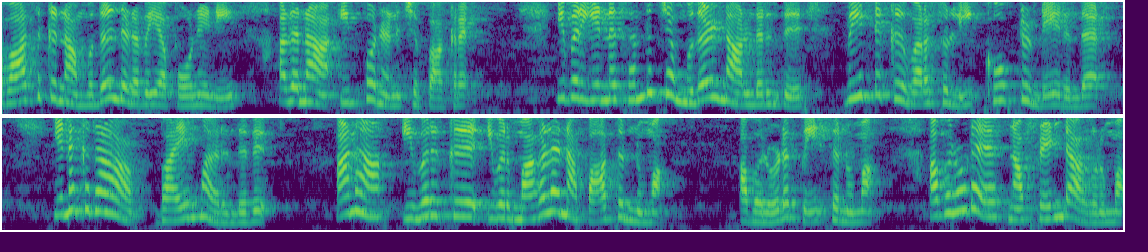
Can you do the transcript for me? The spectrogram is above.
அவாத்துக்கு நான் முதல் தடவையா போனேனே அதை நான் இப்போ நினைச்சு பார்க்குறேன் இவர் என்னை சந்திச்ச முதல் நாள்ல இருந்து வீட்டுக்கு வர சொல்லி கூப்பிட்டுண்டே இருந்தார். எனக்கு தான் பயமாக இருந்தது. ஆனால் இவருக்கு இவர் மகளை நான் பார்த்துடணுமா? அவளோட பேசணுமா? அவளோட நான் ஃப்ரெண்ட் ஆகணுமா?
